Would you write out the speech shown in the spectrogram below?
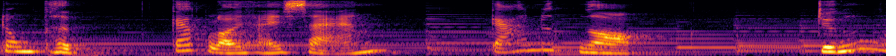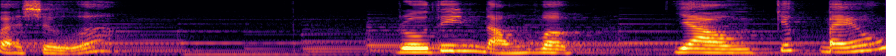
trong thịt các loại hải sản cá nước ngọt trứng và sữa. Protein động vật giàu chất béo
